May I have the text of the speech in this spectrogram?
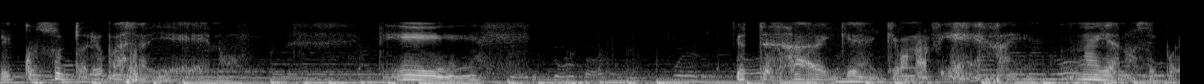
el consultorio pasa lleno. Y, ustedes saben que, que una y no, ya no se puede,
